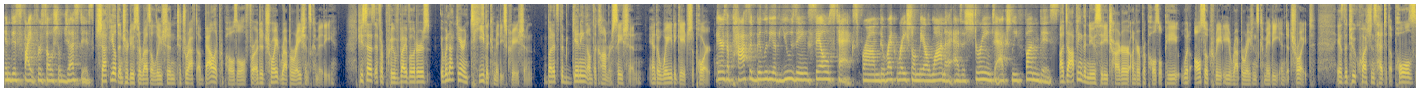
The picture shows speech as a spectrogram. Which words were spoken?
in this fight for social justice. Sheffield introduced a resolution to draft a ballot proposal for a Detroit reparations committee. She says if approved by voters, it would not guarantee the committee's creation, but it's the beginning of the conversation and a way to gauge support. There's a possibility of using sales tax from the recreational marijuana as a stream to actually fund this. Adopting the new city charter under Proposal P would also create a reparations committee in Detroit. As the two questions head to the polls,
